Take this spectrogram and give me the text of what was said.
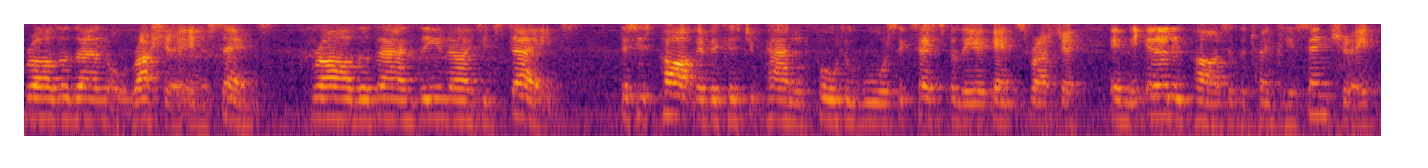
rather than, or Russia in a sense, rather than the United States. This is partly because Japan had fought a war successfully against Russia in the early part of the 20th century,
